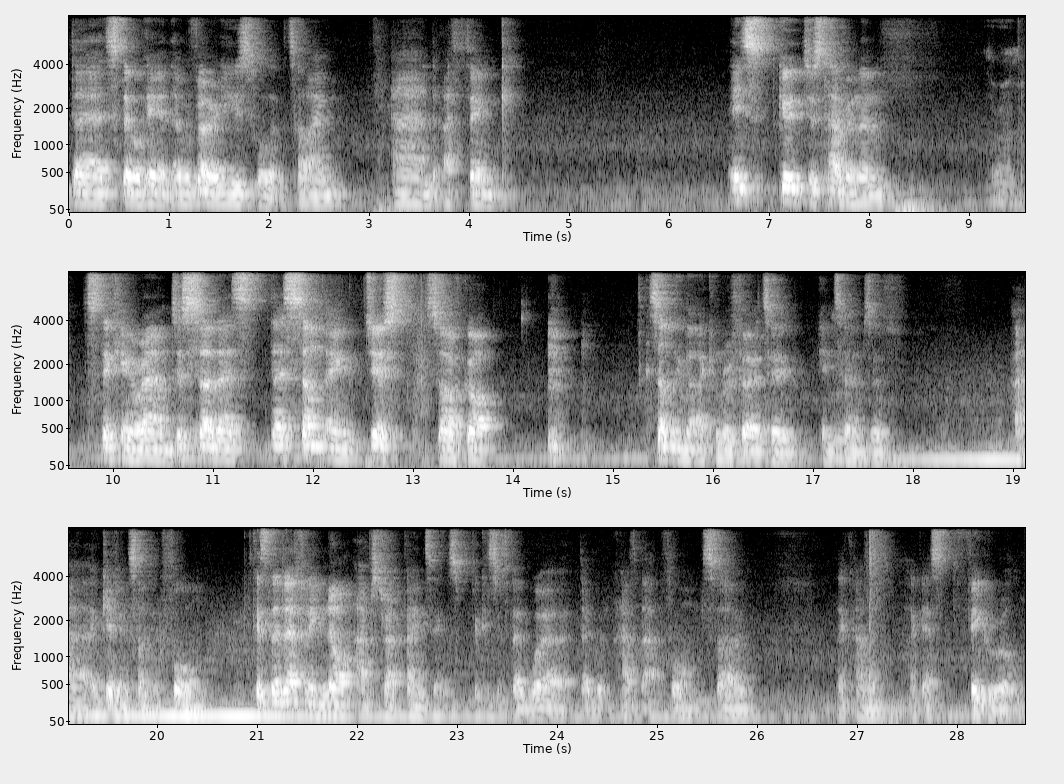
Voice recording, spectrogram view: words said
they're still here. They were very useful at the time, and I think it's good just having them Around. sticking around just so there's there's something just so I've got something that I can refer to in Mm. terms of uh, giving something form because they're definitely not abstract paintings because if they were they wouldn't have that form so they're kind of I guess figural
